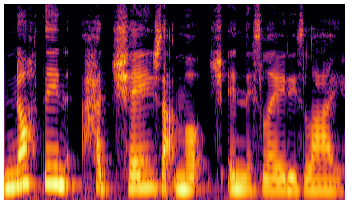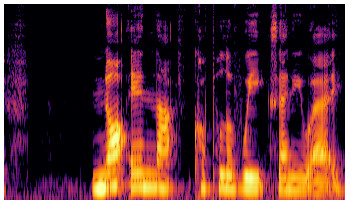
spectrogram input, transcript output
Nothing had changed that much in this lady's life. Not in that couple of weeks, anyway.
